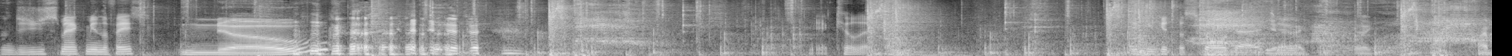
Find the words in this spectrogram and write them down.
Did you just smack me in the face? no! Yeah, kill that. You can get the skull guy too. yeah, I, I, I'm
